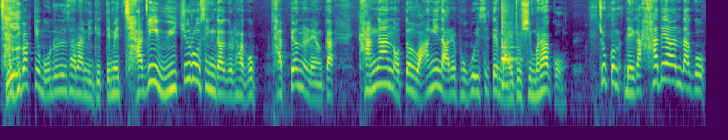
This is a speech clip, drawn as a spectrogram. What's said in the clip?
자기밖에 모르는 사람이기 때문에 자기 위주로 생각을 하고 답변을 해요. 그러니까 강한 어떤 왕이 나를 보고 있을 때 말조심을 하고 조금 내가 하대한다고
